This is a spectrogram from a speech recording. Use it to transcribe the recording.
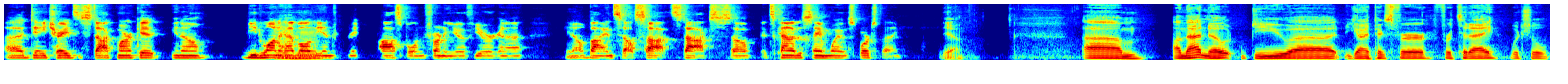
uh, day trades the stock market. You know, you'd want to have mm-hmm. all the information possible in front of you if you were gonna you know buy and sell stocks. So it's kind of the same way with sports betting. Yeah. Um. On that note, do you uh you got any picks for for today? Which will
